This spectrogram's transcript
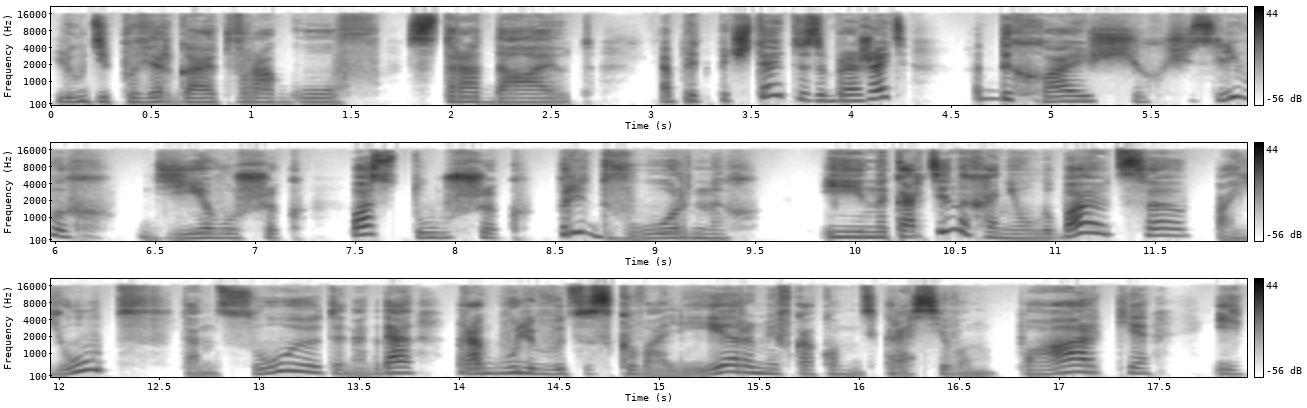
люди повергают врагов, страдают, а предпочитают изображать отдыхающих, счастливых девушек, пастушек, придворных. И на картинах они улыбаются, поют, танцуют, иногда прогуливаются с кавалерами в каком-нибудь красивом парке. И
